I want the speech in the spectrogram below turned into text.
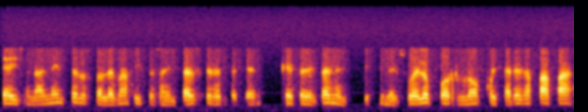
Y adicionalmente los problemas fitosanitarios que se presentan, que se en, el, en el suelo por no cosechar esa papa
